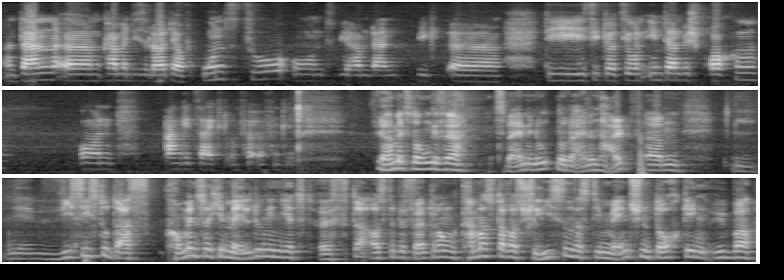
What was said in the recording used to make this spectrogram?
Und dann ähm, kamen diese Leute auf uns zu und wir haben dann äh, die Situation intern besprochen und angezeigt und veröffentlicht. Wir haben jetzt noch ungefähr zwei Minuten oder eineinhalb. Ähm, wie siehst du das? Kommen solche Meldungen jetzt öfter aus der Bevölkerung? Kann man es daraus schließen, dass die Menschen doch gegenüber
